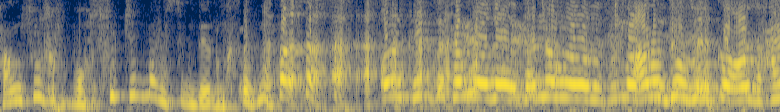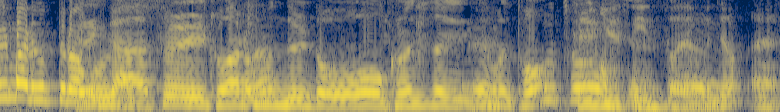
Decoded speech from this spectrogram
당신은 뭐 술집만 있으면 되는 거야. 아니 케이블카 타고 와서 잔나고 나와서 술 마시고 아무튼 그러니까 어, 할 말이 없더라고. 그러니까 술 좋아하는 분들도 그런 시설이 있으면 더 그렇죠. 즐길 수 네. 있어요, 네. 그죠? 예.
